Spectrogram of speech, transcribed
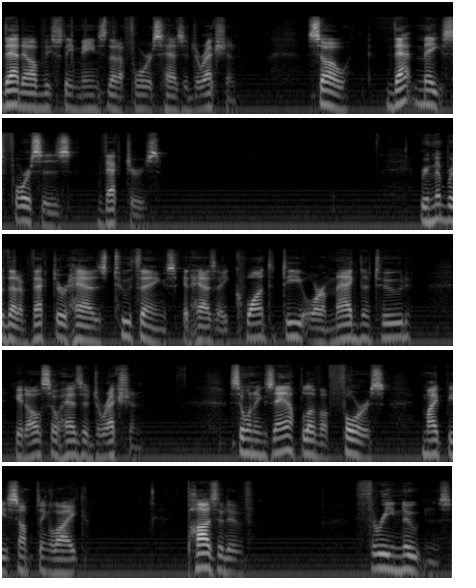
that obviously means that a force has a direction. So that makes forces vectors. Remember that a vector has two things. It has a quantity or a magnitude. It also has a direction. So an example of a force might be something like positive 3 newtons.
